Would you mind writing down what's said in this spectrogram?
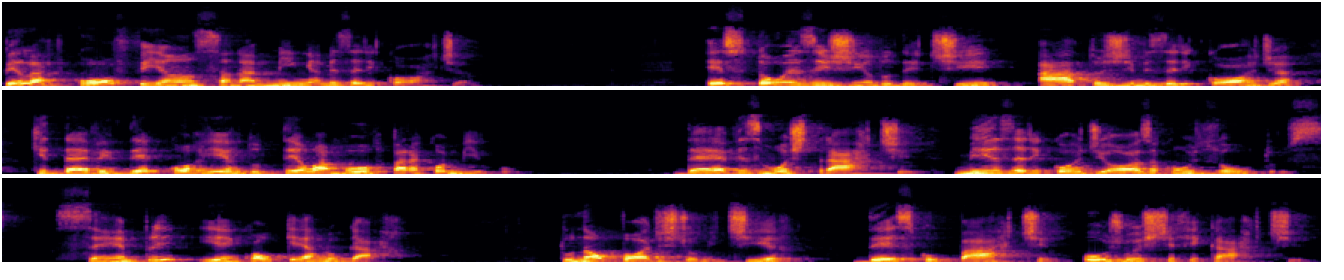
pela confiança na minha misericórdia. Estou exigindo de ti atos de misericórdia que devem decorrer do teu amor para comigo. Deves mostrar-te misericordiosa com os outros, sempre e em qualquer lugar. Tu não podes te omitir, desculpar-te ou justificar-te.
